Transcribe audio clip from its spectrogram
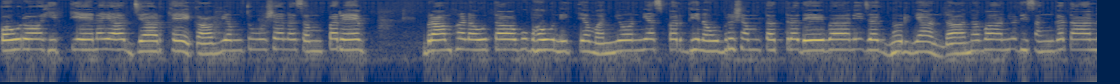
पौरोहित्येन याज्यार्थे काव्यं तूषणसम्परे ब्राह्मणौ तावुभौ नित्यमन्योन्यस्पर्धिनौ भृशं तत्र देवानि जघ्नुर्यान् दानवान् युधि सङ्गतान्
